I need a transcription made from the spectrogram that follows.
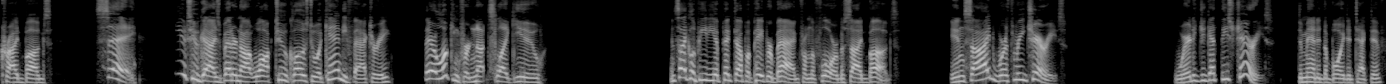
cried Bugs. Say, you two guys better not walk too close to a candy factory. They're looking for nuts like you. Encyclopedia picked up a paper bag from the floor beside Bugs. Inside were three cherries. Where did you get these cherries? demanded the boy detective.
